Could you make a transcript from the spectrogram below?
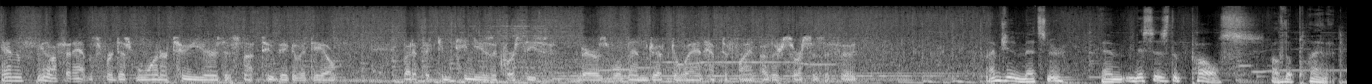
And, you know, if it happens for just one or two years, it's not too big of a deal. But if it continues, of course, these bears will then drift away and have to find other sources of food. I'm Jim Metzner, and this is the pulse of the planet.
